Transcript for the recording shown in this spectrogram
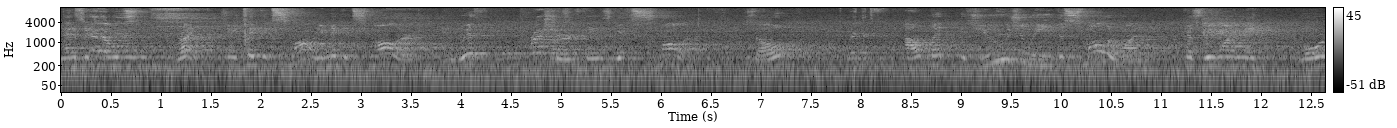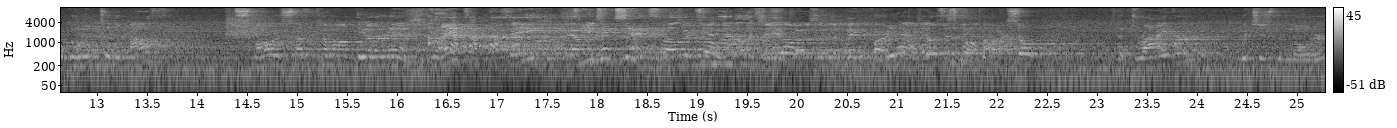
and then it becomes right. So you take it small, you make it smaller, and with pressure, things get smaller. So outlet is usually the smaller one because we want to make more go into the mouth, smaller stuff come out the other end, right? See? See, it makes sense. Well, there's So- an analogy. It goes in the big part. yeah, those out are the small part. So the driver, which is the motor,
